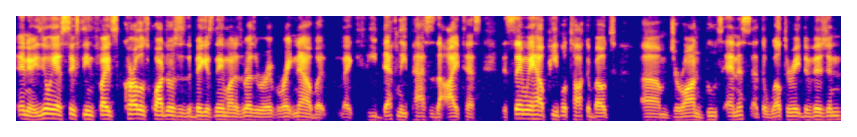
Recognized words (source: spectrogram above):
Anyways, he only has 16 fights. Carlos Cuadras is the biggest name on his resume right now, but like he definitely passes the eye test. The same way how people talk about um Jaron Boots Ennis at the welterweight division,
